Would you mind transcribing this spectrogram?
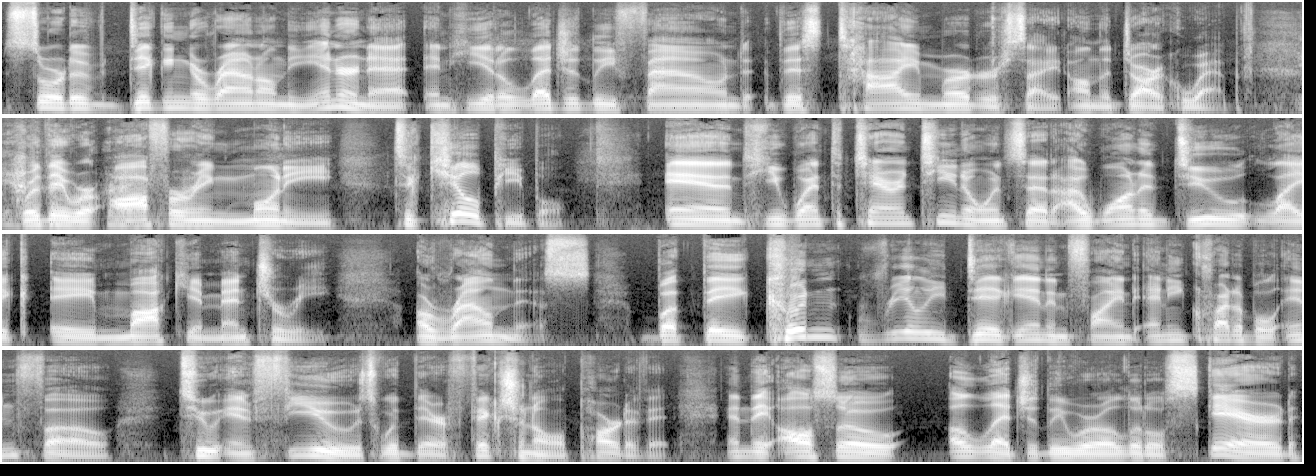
sort of digging around on the internet and he had allegedly found this Thai murder site on the dark web where they were offering money to kill people. And he went to Tarantino and said, I want to do like a mockumentary around this. But they couldn't really dig in and find any credible info to infuse with their fictional part of it. And they also allegedly were a little scared.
